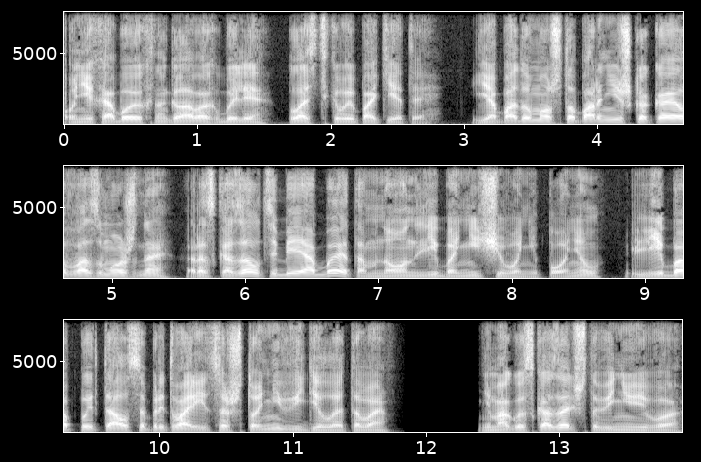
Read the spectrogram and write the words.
У них обоих на головах были пластиковые пакеты. Я подумал, что парнишка Кайл, возможно, рассказал тебе и об этом, но он либо ничего не понял, либо пытался притвориться, что не видел этого. Не могу сказать, что виню его.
